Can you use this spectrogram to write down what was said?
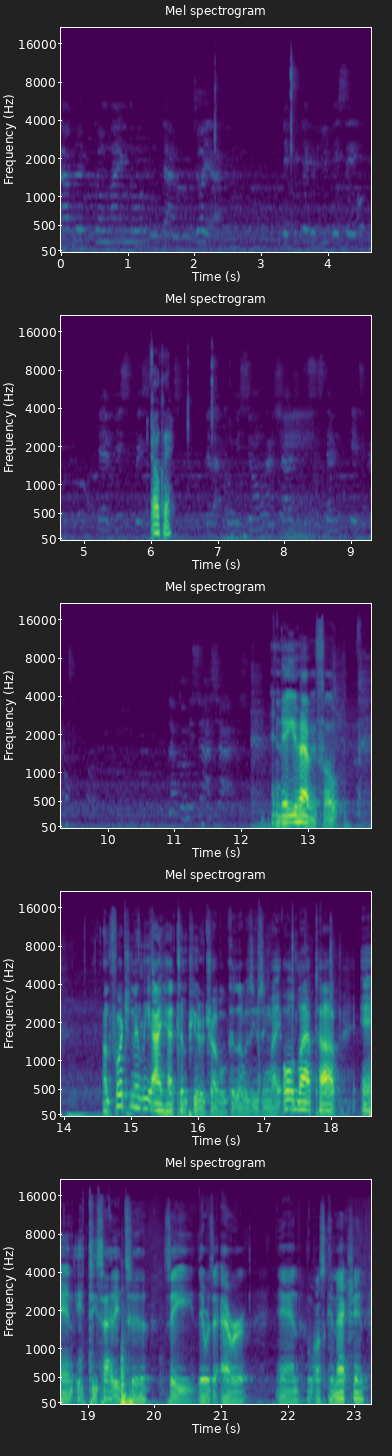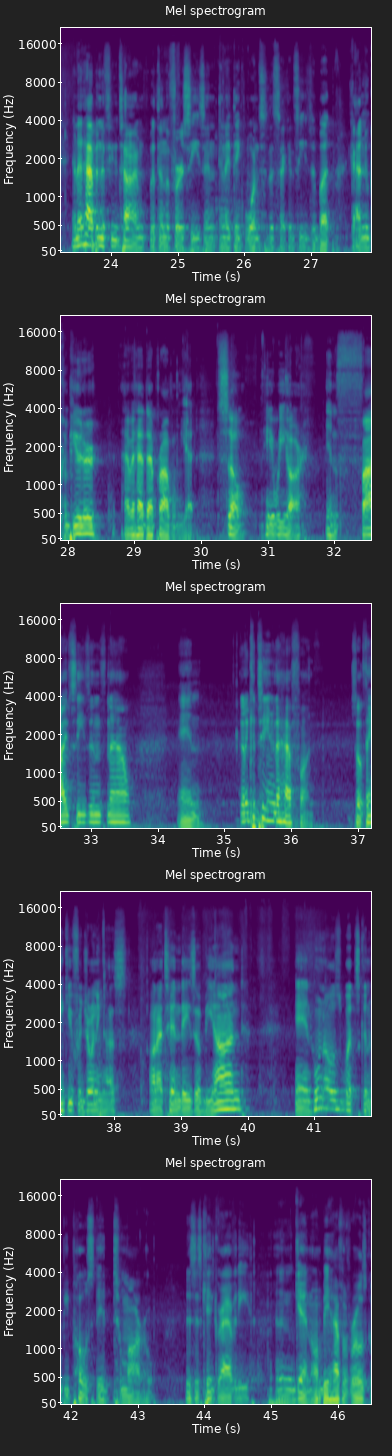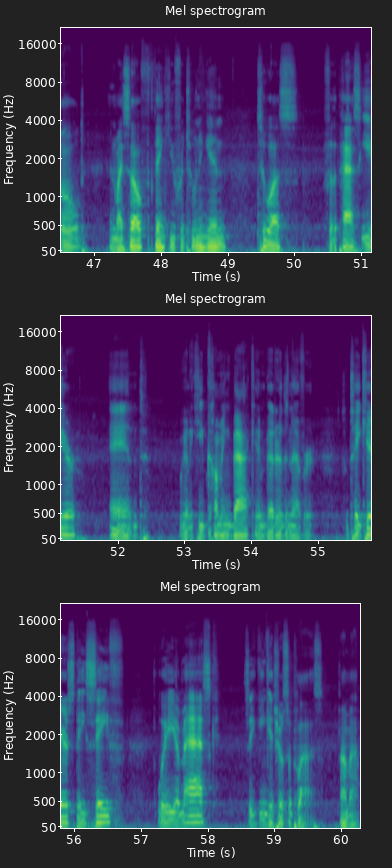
Okay. And there you have it, folks. Unfortunately, I had computer trouble because I was using my old laptop and it decided to say there was an error and lost connection. And it happened a few times within the first season and I think once in the second season. But got a new computer, haven't had that problem yet. So here we are in five seasons now and going to continue to have fun. So thank you for joining us on our 10 Days of Beyond and who knows what's going to be posted tomorrow. This is Kid Gravity, and again, on behalf of Rose Gold and myself, thank you for tuning in to us for the past year, and we're going to keep coming back and better than ever. So take care, stay safe, wear your mask so you can get your supplies. I'm out.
